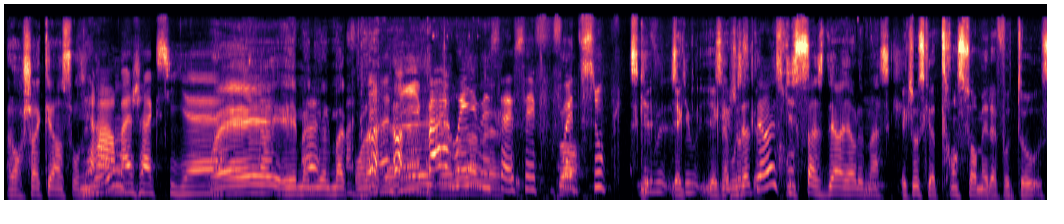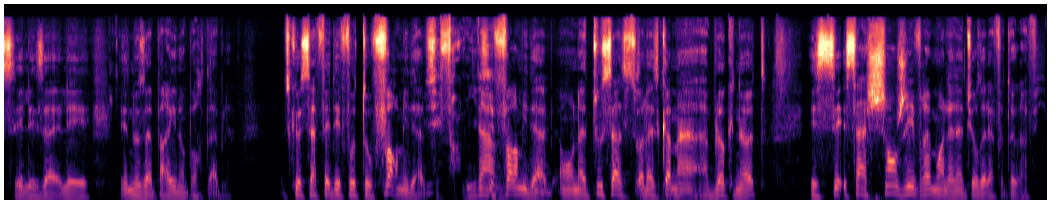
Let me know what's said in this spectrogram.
Alors chacun a son Gérard numéro. Majax hier. Ouais, et Emmanuel Macron là. Ouais, bah oui, voilà, mais c'est faut Bon. être souple. Ce qui vous, Il y a- ce qui- il y a ça quelque vous chose qui a intéresse ce qui se passe derrière le masque Quelque chose qui a transformé la photo, c'est les, les- les- nos appareils non portables. Parce que ça fait des photos formidables. C'est formidable. C'est formidable. On a tout ça, on a comme un, un bloc-notes. Et ça a changé vraiment la nature de la photographie.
